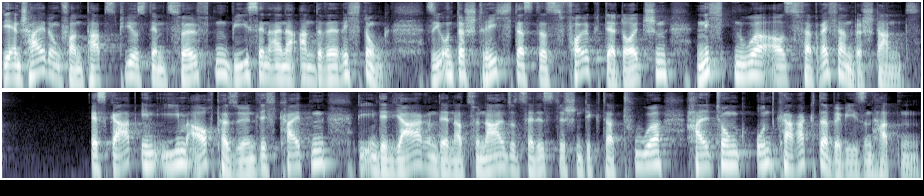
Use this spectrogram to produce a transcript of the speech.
Die Entscheidung von Papst Pius XII. wies in eine andere Richtung. Sie unterstrich, dass das Volk der Deutschen nicht nur aus Verbrechern bestand. Es gab in ihm auch Persönlichkeiten, die in den Jahren der nationalsozialistischen Diktatur Haltung und Charakter bewiesen hatten.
